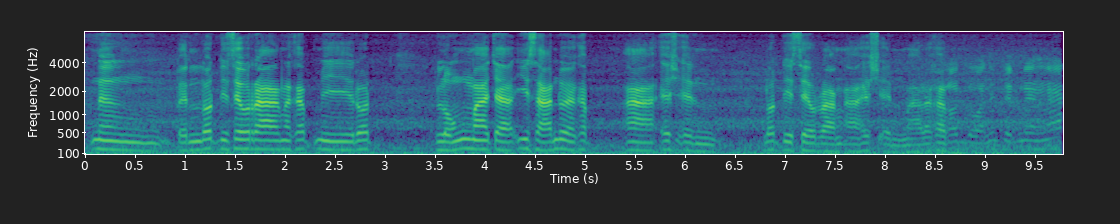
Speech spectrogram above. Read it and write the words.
71เป็นรถดีเซลรางนะครับ มีรถหลงมาจากอีสานด้วยครับ RHN รถดีเซลราง RHN มาแล้วครับรถด่วนนี่เจ็ดหนึ่งนะ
